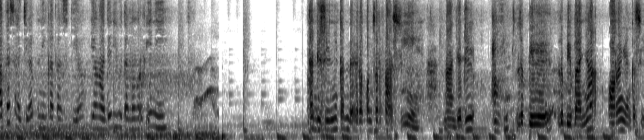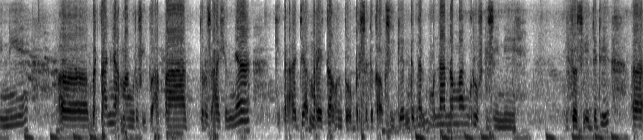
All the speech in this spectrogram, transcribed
apa saja peningkatan skill yang ada di hutan mangrove ini? kita di sini kan daerah konservasi. Nah, jadi lebih lebih banyak orang yang ke sini eh, bertanya mangrove itu apa. Terus akhirnya kita ajak mereka untuk bersedekah oksigen dengan menanam mangrove di sini. Itu sih. Jadi eh,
